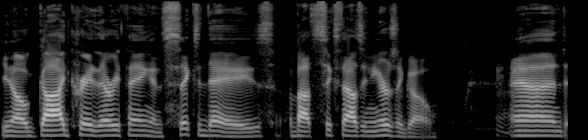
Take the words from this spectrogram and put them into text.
you know, God created everything in six days about 6,000 years ago. Mm-hmm. And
